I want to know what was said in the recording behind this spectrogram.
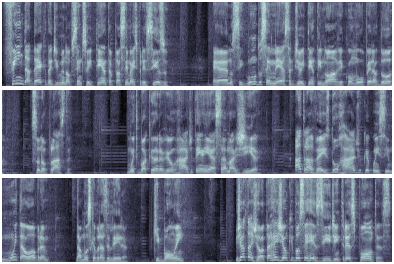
fim da década de 1980, para ser mais preciso, é, no segundo semestre de 89 como operador sonoplasta. Muito bacana, viu? Rádio tem essa magia. Através do rádio que eu conheci muita obra da música brasileira. Que bom, hein? JJ, a região que você reside em Três Pontas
